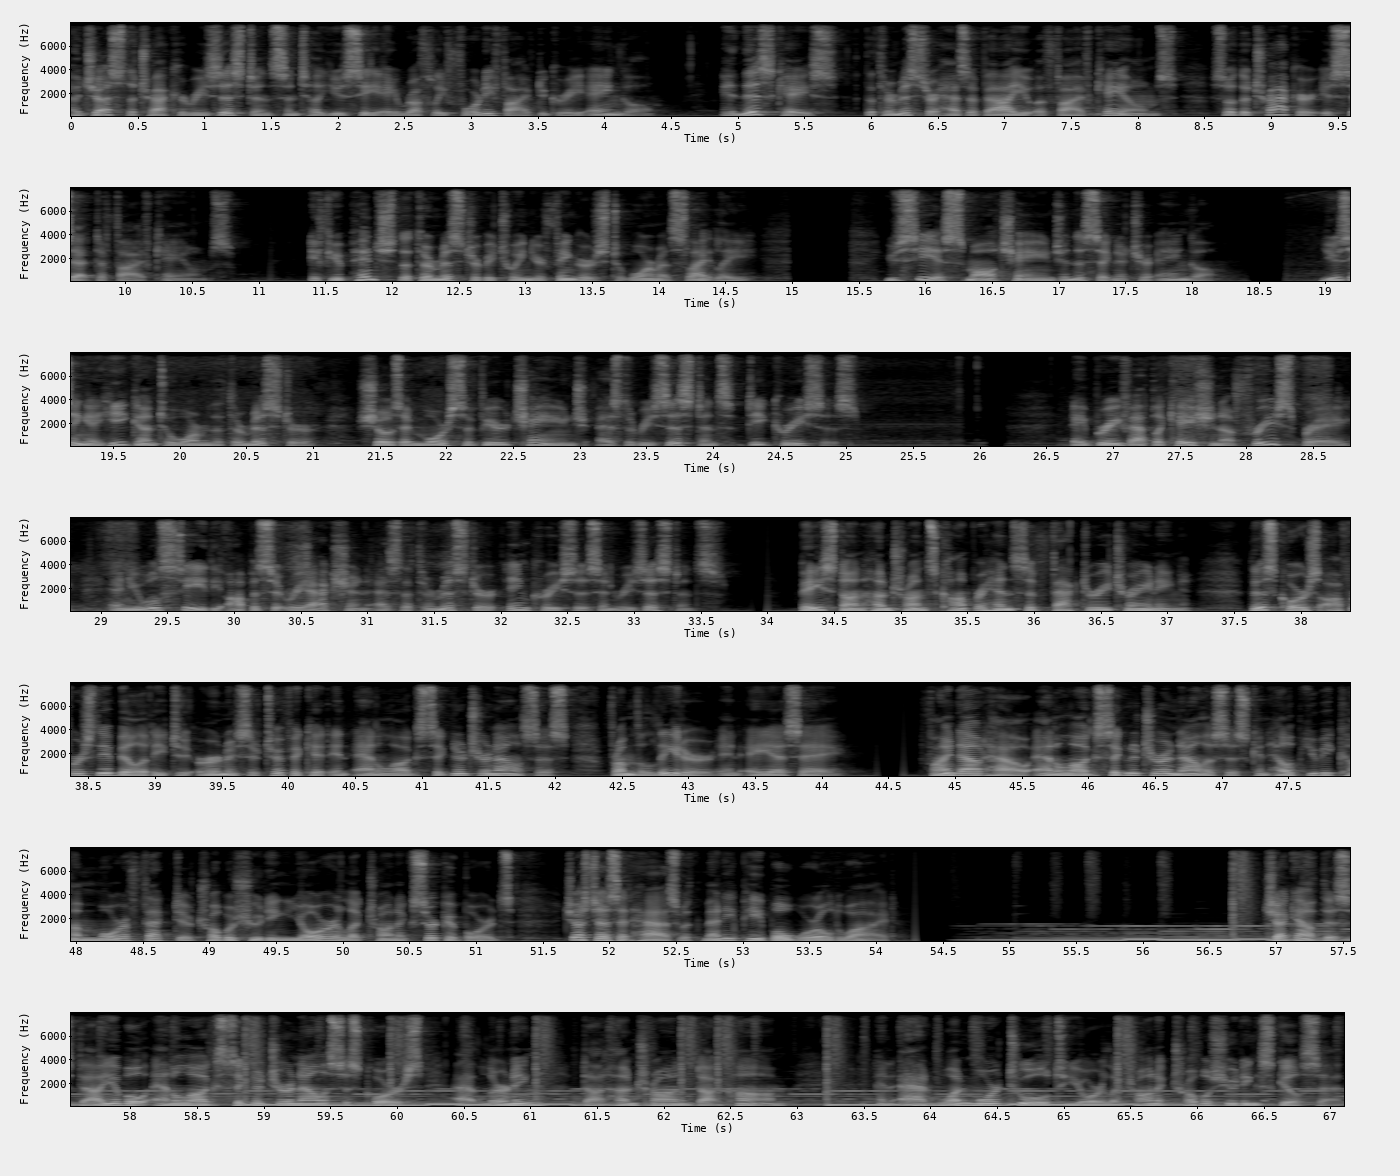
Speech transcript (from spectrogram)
Adjust the tracker resistance until you see a roughly 45 degree angle. In this case, the thermistor has a value of 5 k ohms, so the tracker is set to 5 k ohms. If you pinch the thermistor between your fingers to warm it slightly, you see a small change in the signature angle. Using a heat gun to warm the thermistor shows a more severe change as the resistance decreases. A brief application of freeze spray and you will see the opposite reaction as the thermistor increases in resistance. Based on Huntron's comprehensive factory training, this course offers the ability to earn a certificate in analog signature analysis from the leader in ASA. Find out how analog signature analysis can help you become more effective troubleshooting your electronic circuit boards, just as it has with many people worldwide. Check out this valuable analog signature analysis course at learning.huntron.com and add one more tool to your electronic troubleshooting skill set.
